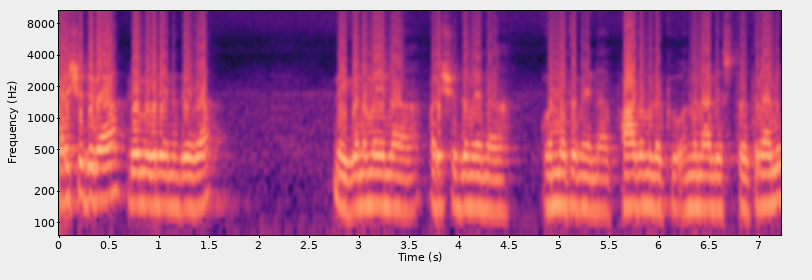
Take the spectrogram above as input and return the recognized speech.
పరిశుద్ధుడా ప్రేమగలైన దేవ నీ ఘనమైన పరిశుద్ధమైన ఉన్నతమైన పాదములకు వందనాలు స్తోత్రాలు.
